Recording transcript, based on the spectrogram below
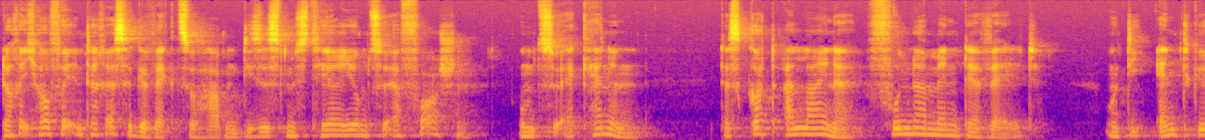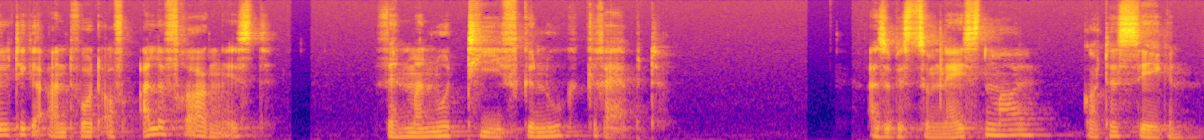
Doch ich hoffe Interesse geweckt zu haben, dieses Mysterium zu erforschen, um zu erkennen, dass Gott alleine Fundament der Welt und die endgültige Antwort auf alle Fragen ist, wenn man nur tief genug gräbt. Also bis zum nächsten Mal, Gottes Segen.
